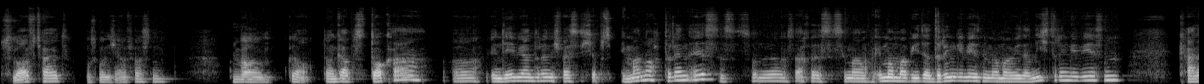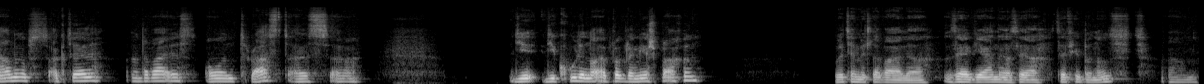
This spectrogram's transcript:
es läuft halt, muss man nicht anfassen. Ja. Ähm, genau. Dann gab es Docker, äh, in Debian drin. Ich weiß nicht, ob es immer noch drin ist. Das ist so eine Sache. Es ist immer, immer mal wieder drin gewesen, immer mal wieder nicht drin gewesen. Keine Ahnung, ob es aktuell äh, dabei ist. Und Rust als äh, die, die coole neue Programmiersprache wird ja mittlerweile sehr gerne, sehr, sehr viel benutzt. Ähm,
